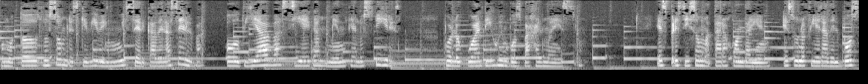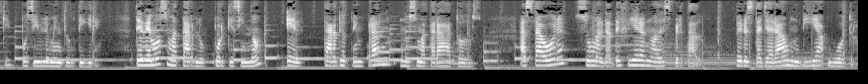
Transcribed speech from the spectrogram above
como todos los hombres que viven muy cerca de la selva, odiaba ciegamente a los tigres, por lo cual dijo en voz baja al maestro. Es preciso matar a Juan Darien, es una fiera del bosque, posiblemente un tigre. Debemos matarlo, porque si no, él, tarde o temprano nos matará a todos. Hasta ahora su maldad de fiera no ha despertado, pero estallará un día u otro,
